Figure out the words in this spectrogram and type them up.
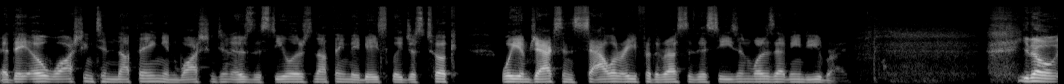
That they owe Washington nothing and Washington owes the Steelers nothing. They basically just took William Jackson's salary for the rest of this season. What does that mean to you, Brian? You know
